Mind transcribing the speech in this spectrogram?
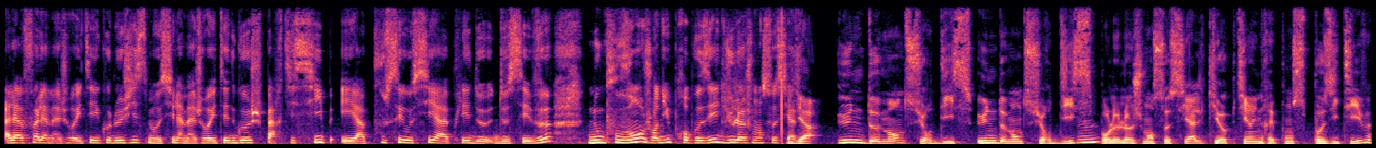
à la fois la majorité écologiste, mais aussi la majorité de gauche participe et a poussé aussi à appeler de, de ses voeux, nous pouvons aujourd'hui proposer du logement social une demande sur 10, une demande sur 10 mmh. pour le logement social qui obtient une réponse positive.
